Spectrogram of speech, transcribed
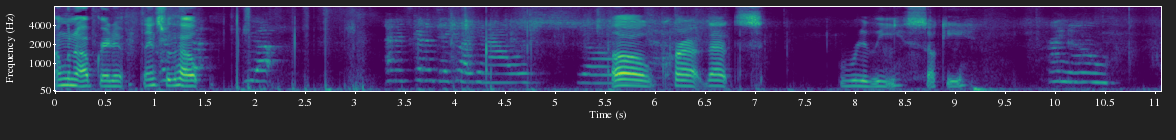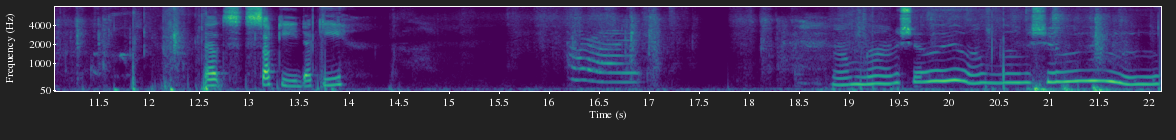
I'm gonna upgrade it. Thanks for the help. yeah, and it's gonna take like an hour. So Oh crap, that's really sucky. I know. That's sucky, ducky. All right. I'm gonna show you, I'm gonna show you.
